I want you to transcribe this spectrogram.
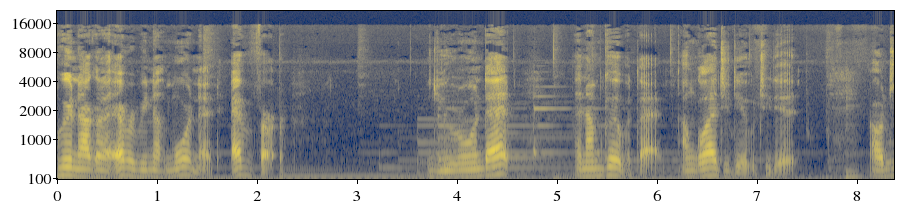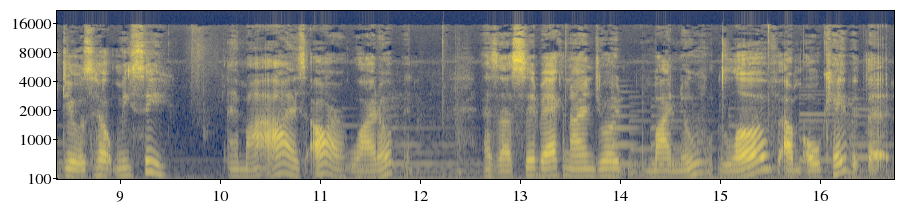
We're not gonna ever be nothing more than that ever. You ruined that, and I'm good with that. I'm glad you did what you did. All you did was help me see, and my eyes are wide open as I sit back and I enjoy my new love, I'm okay with that.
